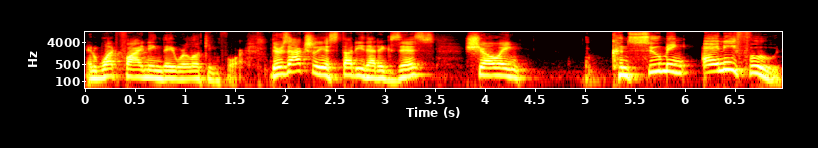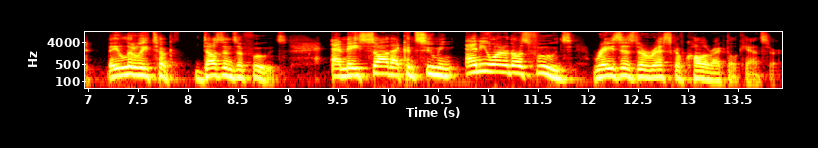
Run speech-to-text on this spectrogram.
and what finding they were looking for. There's actually a study that exists showing consuming any food, they literally took dozens of foods, and they saw that consuming any one of those foods raises the risk of colorectal cancer.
